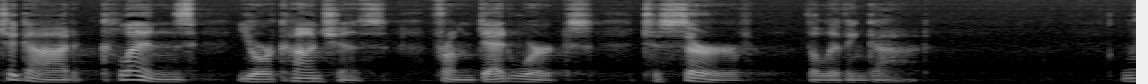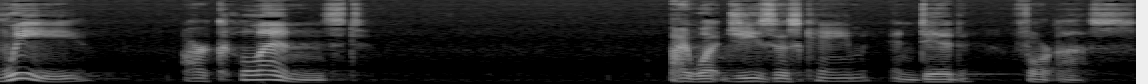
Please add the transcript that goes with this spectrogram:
to God, cleanse your conscience from dead works to serve the living God. We are cleansed by what Jesus came and did for us.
